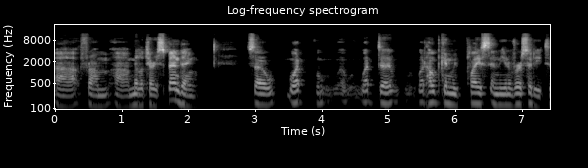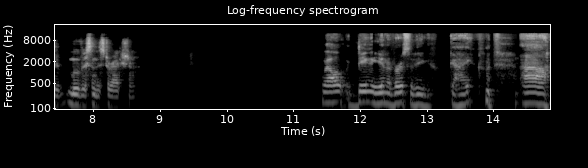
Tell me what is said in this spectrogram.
uh, from uh, military spending. So, what what uh, what hope can we place in the university to move us in this direction? Well, being a university guy, uh,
